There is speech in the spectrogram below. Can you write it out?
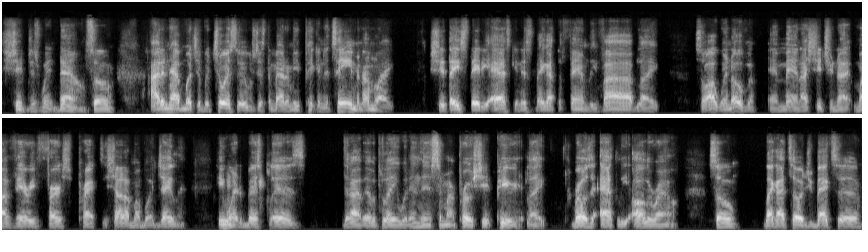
shit just went down. So I didn't have much of a choice. So it was just a matter of me picking a team. And I'm like, shit, they steady asking this. They got the family vibe. Like, so I went over and man, I shit you not, my very first practice, shout out my boy Jalen. He one of the best players that I've ever played with in this semi pro shit, period. Like, bro's an athlete all around. So, like I told you, back to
